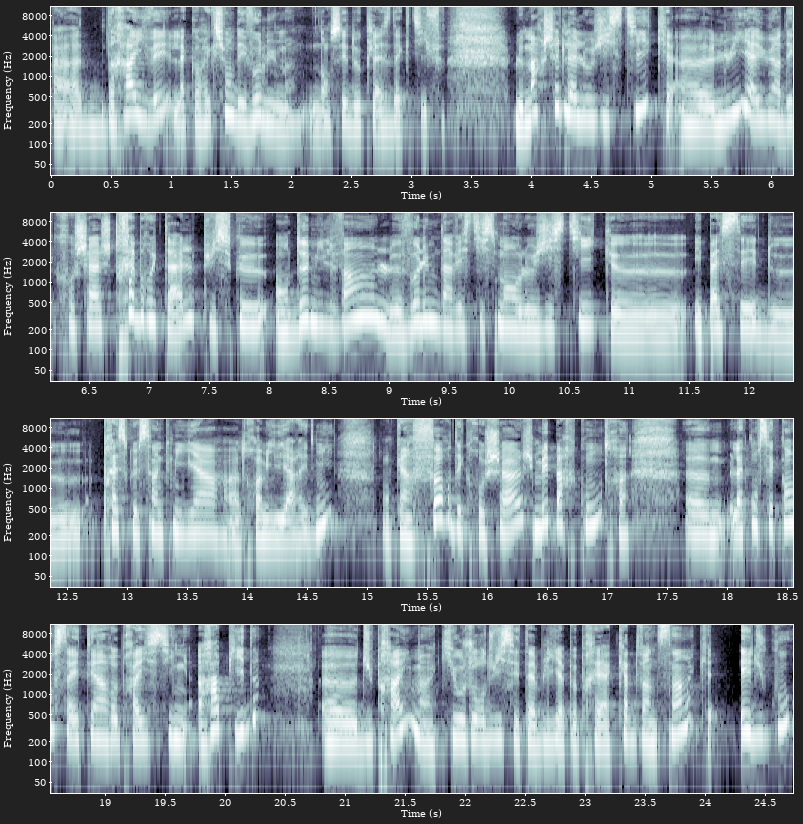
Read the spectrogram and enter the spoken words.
a drivé la correction des volumes dans ces deux classes d'actifs. Le marché de la logistique, euh, lui, a eu un décrochage très brutal, puisque en 2020, le volume d'investissement en logistique euh, est passé de presque 5 milliards à 3 milliards et demi, donc un fort décrochage. Mais par contre, la conséquence a été un repricing rapide du prime, qui aujourd'hui s'établit à peu près à 4,25 et du coup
